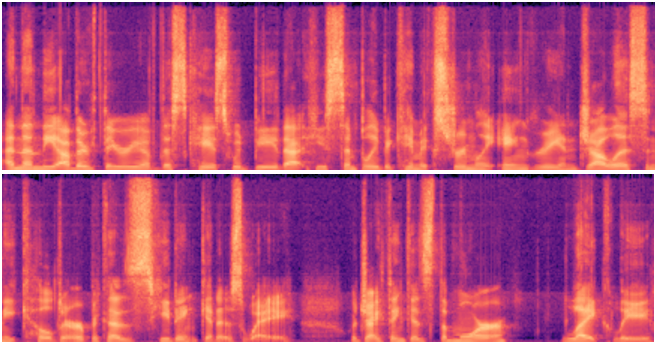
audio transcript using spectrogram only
And then the other theory of this case would be that he simply became extremely angry and jealous and he killed her because he didn't get his way, which I think is the more likely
